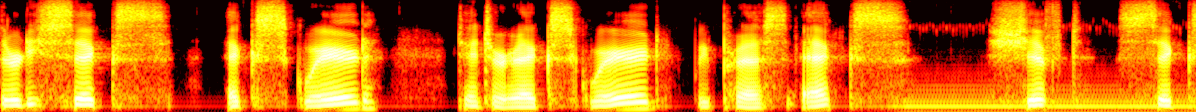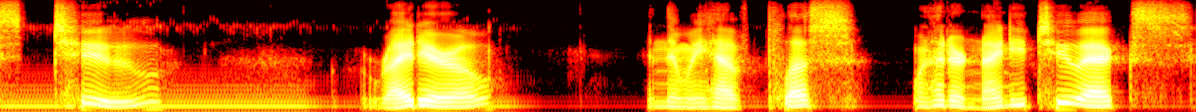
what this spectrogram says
36x squared, to enter x squared, we press X, Shift 6, 2, right arrow, and then we have plus 192x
